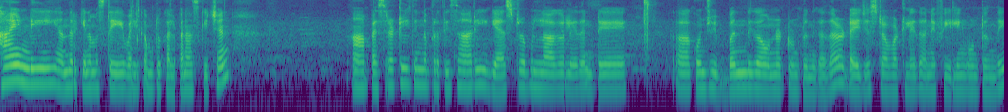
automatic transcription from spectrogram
హాయ్ అండి అందరికీ నమస్తే. Welcome to Kalpana's kitchen. పెసరట్లు తిన్న ప్రతిసారి గ్యాస్ ట్రబుల్ లాగా లేదంటే కొంచెం ఇబ్బందిగా ఉన్నట్టు ఉంటుంది కదా డైజెస్ట్ అవ్వట్లేదు అనే ఫీలింగ్ ఉంటుంది.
